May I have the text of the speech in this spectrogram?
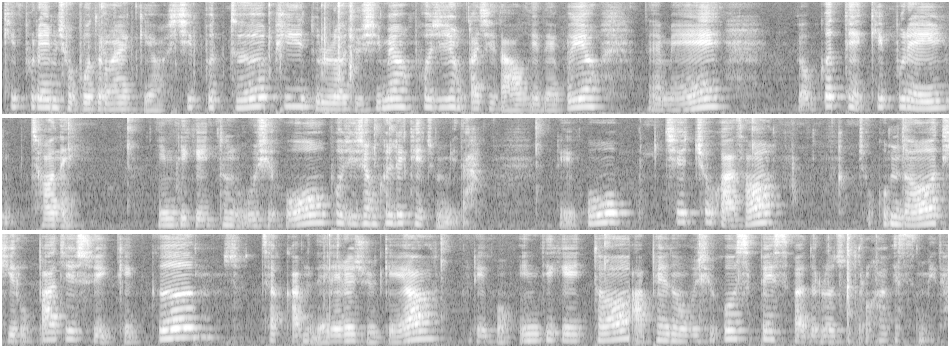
키프레임 줘보도록 할게요. Shift P 눌러주시면 포지션까지 나오게 되고요. 그 다음에 요 끝에 키프레임 전에 인디게이터 놓으시고 포지션 클릭해 줍니다. 그리고 7초 가서 조금 더 뒤로 빠질 수 있게끔 숫자 값 내려줄게요. 그리고 인디게이터 앞에 놓으시고 스페이스바 눌러주도록 하겠습니다.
